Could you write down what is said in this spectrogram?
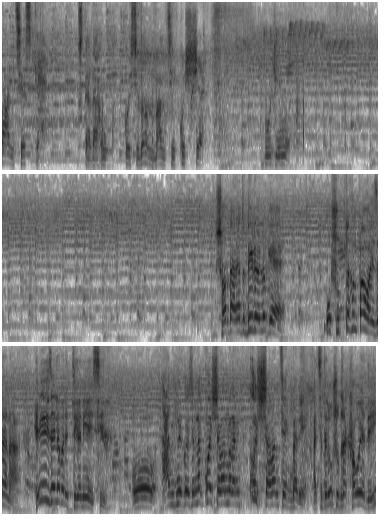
বানছে আজকে। উস্তাদ আহুক কইছে যখন বানছি কইছে। বুঝিনি। সর্দার এত দেরি হইল কে? ওষুধ তো এখন পাওয়াই যায় না। এই যাইলে বাড়ির থেকে নিয়ে আইছি। ও আপনি কইছেন না কইসা বানবার আমি কইসা বানছি একবারে। আচ্ছা তাহলে ওষুধটা খাওয়াই দিই।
